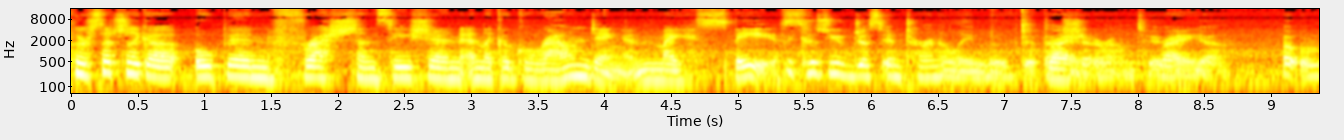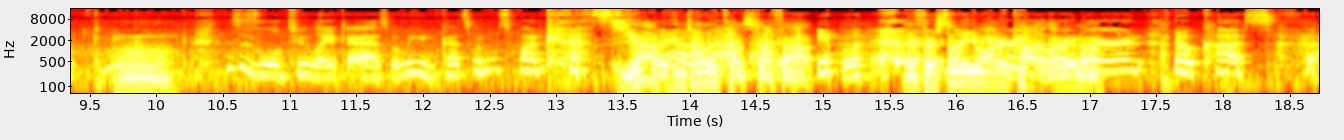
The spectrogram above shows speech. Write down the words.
there's such like a open, fresh sensation and like a grounding in my space. Because you've just internally moved it, that Right. shit around too. Right. Yeah. Oh, can we? Oh. This is a little too late to ask, but we can cut some of this podcast. Yeah, we can totally cut stuff out. Yeah. If there's something you want to cut, let me know. word. No, cuss. Oh,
